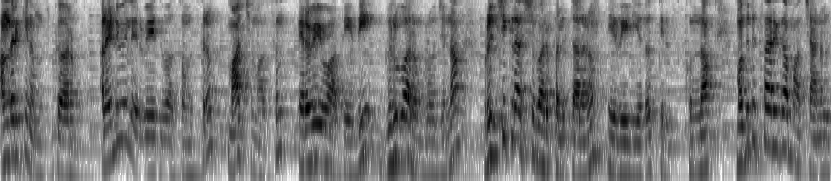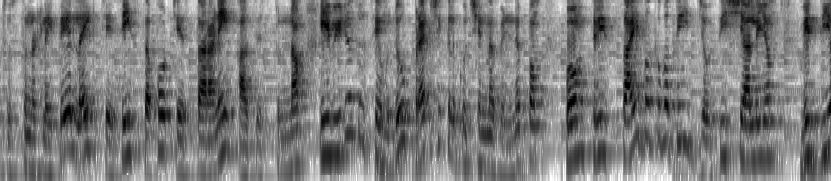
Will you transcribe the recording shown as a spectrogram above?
అందరికీ నమస్కారం. రెండు వేల ఇరవై ఐదవ సంవత్సరం మార్చి మాసం ఇరవైవ తేదీ గురువారం రోజున వృశ్చిక రాశి వారి ఫలితాలను ఈ వీడియోలో తెలుసుకుందాం. మొదటిసారిగా మా ఛానల్ చూస్తున్నట్లయితే లైక్ చేసి సపోర్ట్ చేస్తారని ఆశిస్తున్నాం. ఈ వీడియో చూసే ముందు ప్రేక్షకులకు చిన్న విన్నపం. ఓం శ్రీ సాయి భగవతి జ్యోతిష్యాలయం. విద్య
